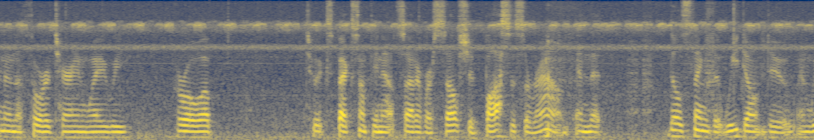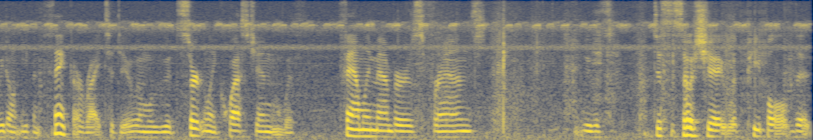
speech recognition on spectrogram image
in an authoritarian way, we grow up to expect something outside of ourselves should boss us around, and that those things that we don't do and we don't even think are right to do, and we would certainly question with family members, friends. We would disassociate with people that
